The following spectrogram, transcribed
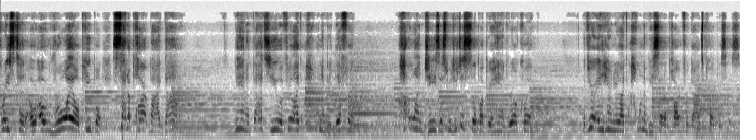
priesthood, a, a royal people set apart by God. Man, if that's you, if you're like, I want to be different, I want Jesus, would you just slip up your hand real quick? If you're in here and you're like, I want to be set apart for God's purposes.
